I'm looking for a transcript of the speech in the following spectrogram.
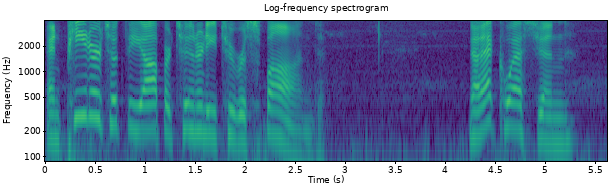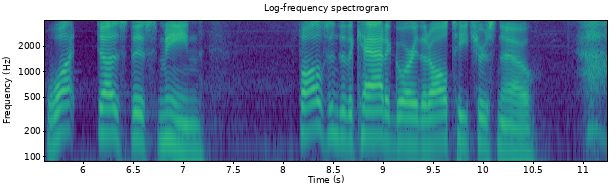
And Peter took the opportunity to respond. Now, that question, what does this mean, falls into the category that all teachers know.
